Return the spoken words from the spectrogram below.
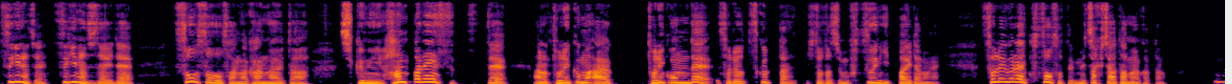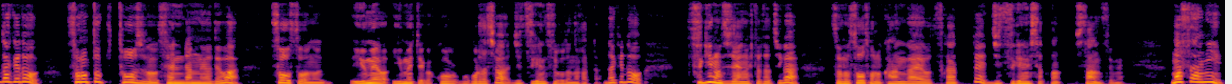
次の時代、次の時代で、曹操さんが考えた仕組み、半端ねえっすっつって、あの、取り組ま、あ、取り込んで、それを作った人たちも普通にいっぱいいたのね。それぐらい曹操ってめちゃくちゃ頭良かったの。だけど、その時、当時の戦乱の世では、曹操の夢は、夢というか、志は実現することはなかった。だけど、次の時代の人たちが、その曹操の考えを使って実現しちゃった、したんですよね。まさに、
